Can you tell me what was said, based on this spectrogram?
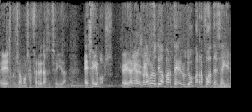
Eh, escuchamos a Ferreras enseguida. Eh, seguimos. Eh, Daniel, recordamos la última parte, el último párrafo antes de seguir.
